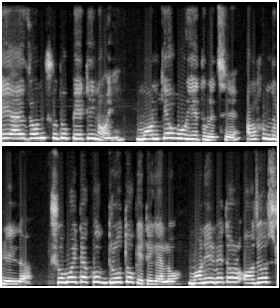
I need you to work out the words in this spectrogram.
এই আয়োজন শুধু পেটই নয়, মনকেও ভরিয়ে তুলেছে, আলহামদুলিল্লাহ। সময়টা খুব দ্রুত কেটে গেল। মনের ভেতর অজস্র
